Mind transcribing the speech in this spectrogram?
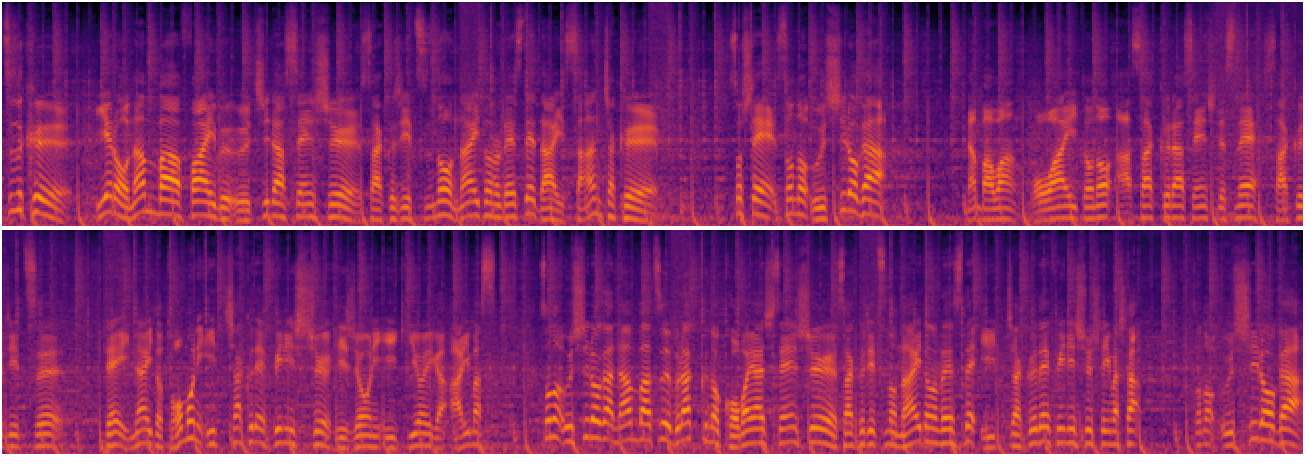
続くイエローナンバー5内田選手。昨日のナイトのレースで第3着。そしてその後ろがナンバーワンホワイトの朝倉選手ですね。昨日デイナイトともに1着でフィニッシュ。非常に勢いがあります。その後ろがナンバー2ブラックの小林選手。昨日のナイトのレースで1着でフィニッシュしていました。その後ろが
